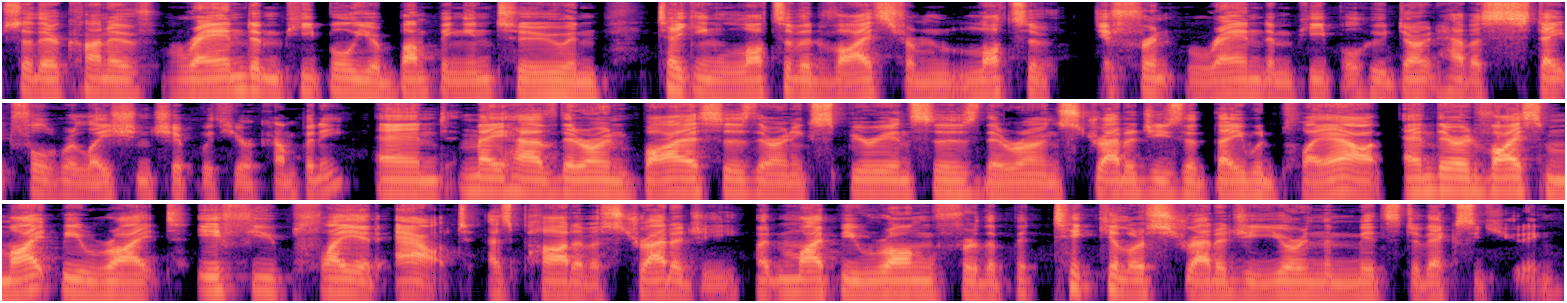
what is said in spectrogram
So they're kind of random people you're bumping into and taking lots of advice from lots of different random people who don't have a stateful relationship with your company and may have their own biases, their own experiences, their own strategies that they would play out. And their advice might be right if you play it out as part of a strategy, but might be wrong for the particular strategy you're in the midst of executing.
